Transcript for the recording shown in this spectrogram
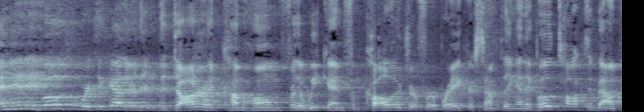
And then they both were together. The, daughter had come home for the weekend from college or for a break or something, and they both talked about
